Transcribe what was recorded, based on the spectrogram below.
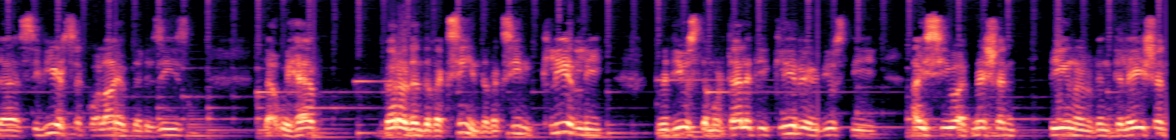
the severe sequelae of the disease that we have better than the vaccine. The vaccine clearly reduced the mortality, clearly reduced the ICU admission, being on ventilation,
